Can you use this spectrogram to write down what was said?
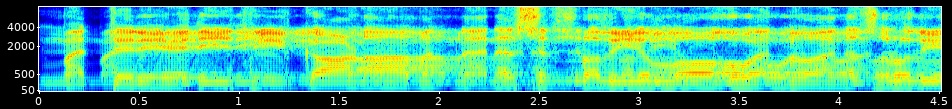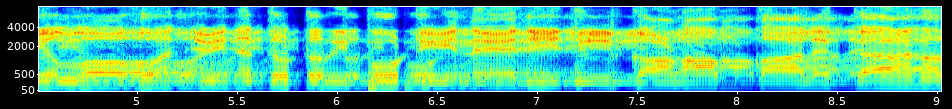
മറ്റൊരു ഹരീതിൽ കാണാമെന്ന് അനസ്രതിയല്ലോഹുവിനെ തൊട്ട് റിപ്പോർട്ട് ചെയ്യുന്ന ഹരീതിൽ കാണാം. കാലക്കാന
